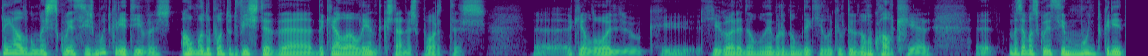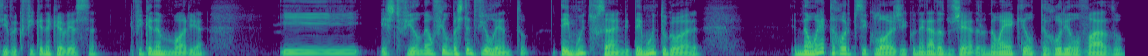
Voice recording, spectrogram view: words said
Tem algumas sequências muito criativas. Há uma do ponto de vista da, daquela lente que está nas portas, uh, aquele olho que, que agora não me lembro o nome daquilo, aquilo tem um nome qualquer, uh, mas é uma sequência muito criativa que fica na cabeça, fica na memória. E este filme é um filme bastante violento, tem muito sangue, tem muito gore não é terror psicológico, nem nada do género, não é aquele terror elevado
